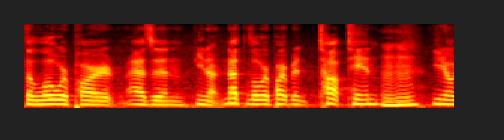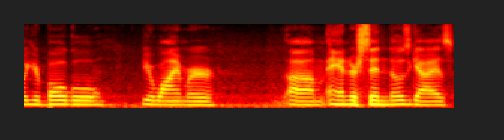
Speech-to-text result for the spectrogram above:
the lower part, as in you know not the lower part, but top 10 Mhm. You know your Bogle, your Weimer, um, Anderson, those guys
